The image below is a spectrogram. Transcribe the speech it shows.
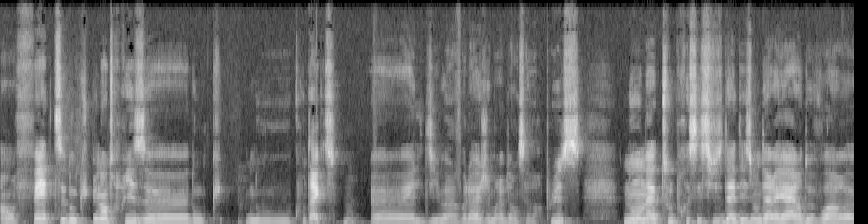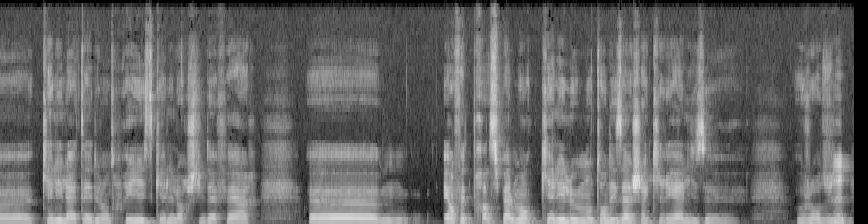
En fait, donc une entreprise donc nous contacte. Mm. Euh, elle dit bah, voilà, j'aimerais bien en savoir plus. Nous, on a tout le processus d'adhésion derrière, de voir euh, quelle est la taille de l'entreprise, quel est leur chiffre d'affaires. Euh, et en fait, principalement, quel est le montant des achats qu'ils réalisent aujourd'hui.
